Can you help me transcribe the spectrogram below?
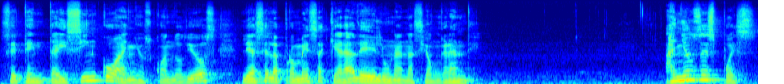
75 años cuando Dios le hace la promesa que hará de él una nación grande. Años después,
